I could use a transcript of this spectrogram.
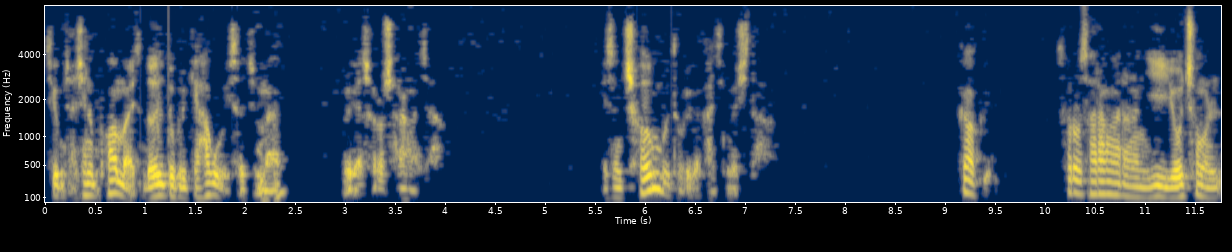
지금 자신을 포함해서 너희도 그렇게 하고 있었지만, 우리가 서로 사랑하자. 이것은 처음부터 우리가 가진 것이다. 그러니까 그 서로 사랑하라는 이 요청을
